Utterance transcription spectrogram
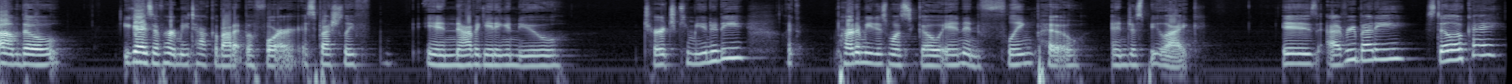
um, though you guys have heard me talk about it before, especially in navigating a new church community. Like, part of me just wants to go in and fling poo and just be like, is everybody still okay?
